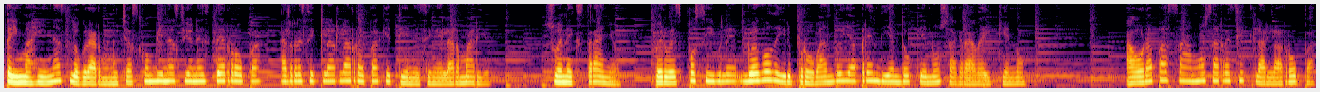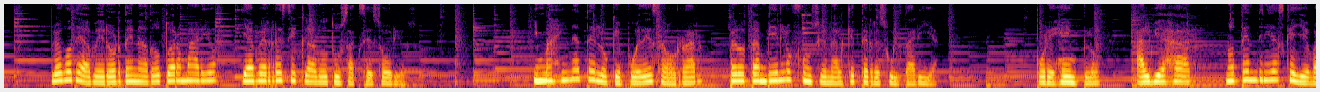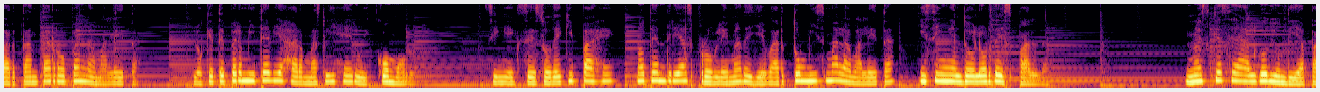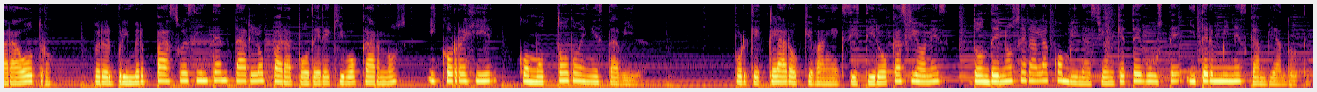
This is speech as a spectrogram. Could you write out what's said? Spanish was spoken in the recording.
¿Te imaginas lograr muchas combinaciones de ropa al reciclar la ropa que tienes en el armario? Suena extraño, pero es posible luego de ir probando y aprendiendo qué nos agrada y qué no. Ahora pasamos a reciclar la ropa, luego de haber ordenado tu armario y haber reciclado tus accesorios. Imagínate lo que puedes ahorrar, pero también lo funcional que te resultaría. Por ejemplo, al viajar, no tendrías que llevar tanta ropa en la maleta lo que te permite viajar más ligero y cómodo. Sin exceso de equipaje, no tendrías problema de llevar tú misma la maleta y sin el dolor de espalda. No es que sea algo de un día para otro, pero el primer paso es intentarlo para poder equivocarnos y corregir como todo en esta vida. Porque claro que van a existir ocasiones donde no será la combinación que te guste y termines cambiándote.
